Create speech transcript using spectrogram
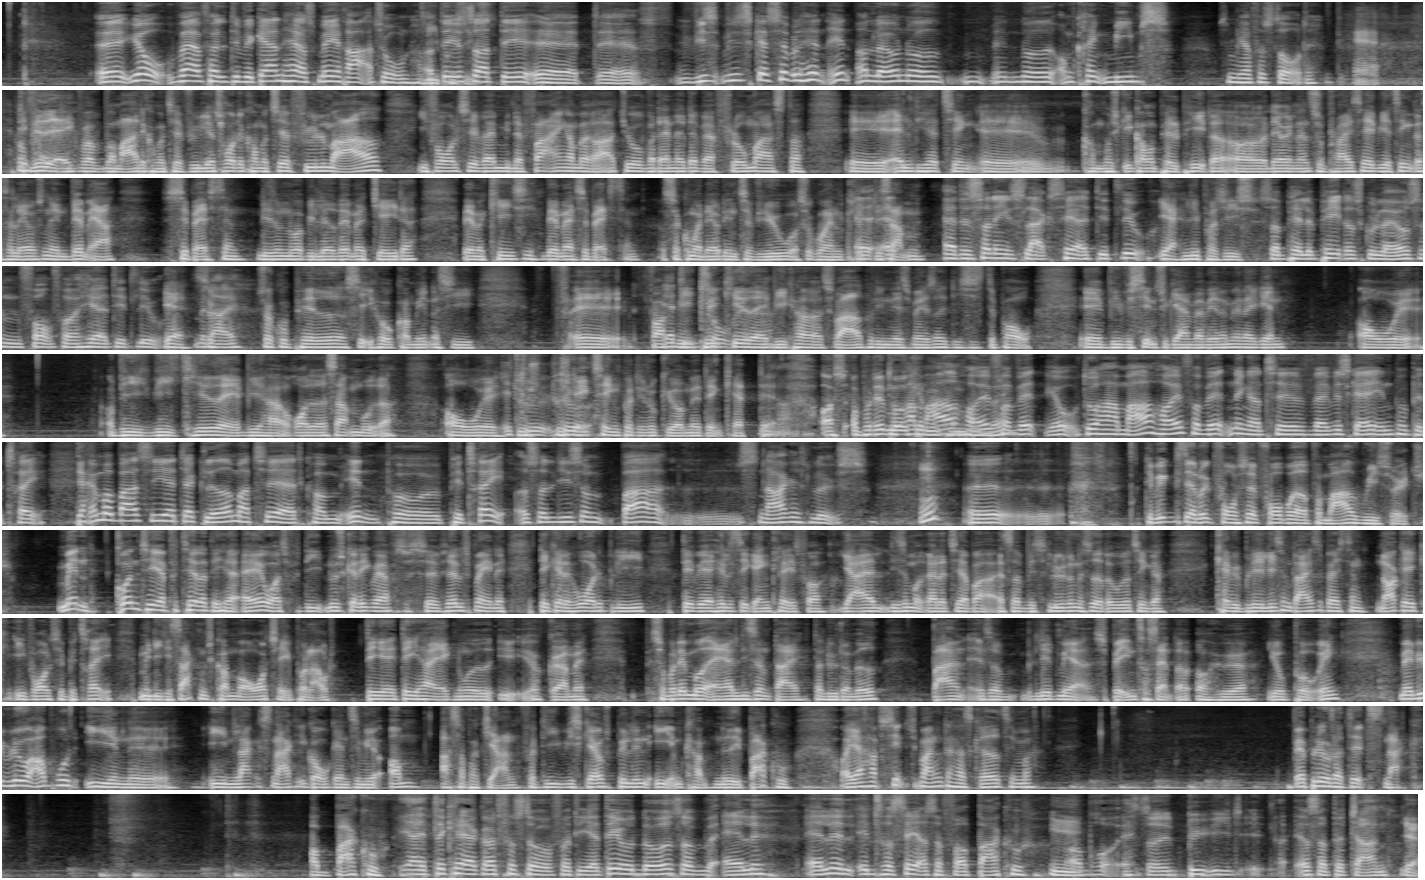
Øh, jo, i hvert fald, det vil gerne have os med i radioen. Lige og det præcis. er så det, at øh, vi, vi skal simpelthen ind og lave noget, noget omkring memes, som jeg forstår det. Ja. Det ved jeg ikke, hvor, hvor meget det kommer til at fylde. Jeg tror, det kommer til at fylde meget i forhold til, hvad er mine erfaringer med radio, hvordan er det at være flowmaster, øh, alle de her ting. Øh, kom, måske kommer Pelle Peter og laver en eller anden surprise her. Vi har tænkt os at lave sådan en, hvem er Sebastian? Ligesom nu har vi lavet, hvem er Jada, hvem er Casey, hvem er Sebastian? Og så kunne man lave et interview, og så kunne han klippe det sammen. Er, er det sådan en slags her i dit liv? Ja, lige præcis. Så Pelle Peter skulle lave sådan en form for her i dit liv Ja, med så, dig? så kunne Pede og CH komme ind og sige, øh, fuck, Ja, vi er ked af, at vi ikke har svaret på dine sms'er de sidste par år. Øh, vi vil sindssygt gerne være venner med dig igen. Og, øh, og vi, vi er kede af, at vi har rollet os sammen mod dig. Og øh, du, du- du, du skal ikke tænke på det, du gjorde med den kat der. Nej. Og, og på den Du måde har, kan man meget komme høje ikke? forvent jo, du har meget høje forventninger til, hvad vi skal inde på P3. Ja. Jeg må bare sige, at jeg glæder mig til at komme ind på P3, og så ligesom bare øh, snakke løs. Mm. Øh, Det vigtigste er, at du ikke fortsætter forbereder for meget research. Men grund til, at jeg fortæller det her, er jo også fordi, nu skal det ikke være for selvsmagende, det kan det hurtigt blive, det vil jeg helst ikke anklages for. Jeg er ligesom relaterbar, altså hvis lytterne sidder derude og tænker, kan vi blive ligesom dig, Sebastian? Nok ikke i forhold til B3, men I kan sagtens komme og overtage på loud. Det, det har jeg ikke noget at gøre med. Så på den måde er jeg ligesom dig, der lytter med. bare altså, lidt mere spæ- interessant at, at høre jo på. Ikke? Men vi blev afbrudt i en, øh, i en lang snak i går, Gantemir, om Azerbaijan, fordi vi skal jo spille en EM-kamp nede i Baku. Og jeg har haft sindssygt mange, der har skrevet til mig. Hvad blev der den snak? Om Baku. Ja, det kan jeg godt forstå, fordi at det er jo noget, som alle, alle interesserer sig for, Baku, mm. område, altså en by i Azerbaijan. Ja.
